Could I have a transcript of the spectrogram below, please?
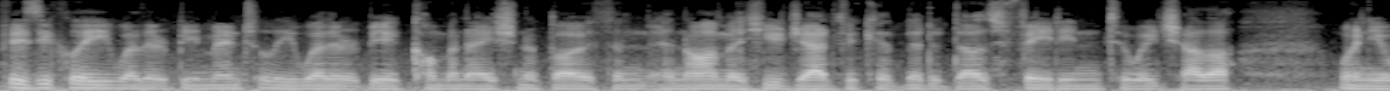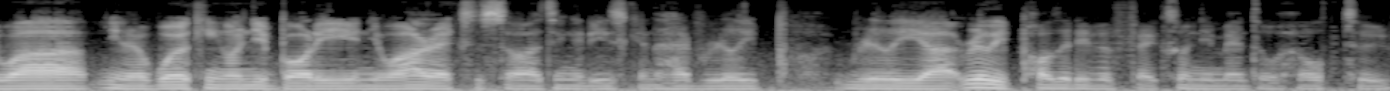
physically, whether it be mentally, whether it be a combination of both. And, and I'm a huge advocate that it does feed into each other when you are, you know, working on your body and you are exercising. It is going to have really, really, uh, really positive effects on your mental health too.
